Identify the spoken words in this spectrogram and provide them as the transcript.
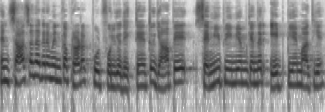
and साथ साथ अगर हम इनका प्रोडक्ट पोर्टफोलियो देखते हैं तो यहाँ पे सेमी प्रीमियम के अंदर एट पी आती है।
